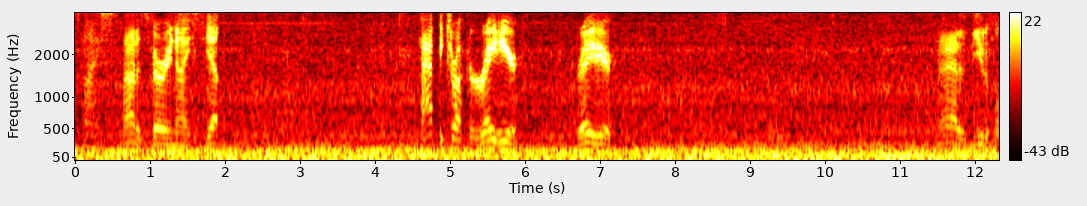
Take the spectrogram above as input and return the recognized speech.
That's nice. That is very nice. Yep. Happy trucker right here. Right here. That is beautiful.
